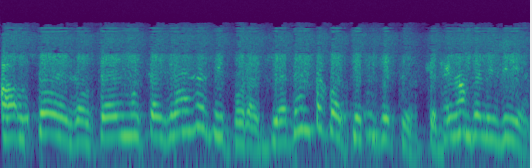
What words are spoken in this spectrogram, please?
A ustedes, a ustedes muchas gracias y por aquí atento a cualquier inquietud. Que tengan feliz día.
